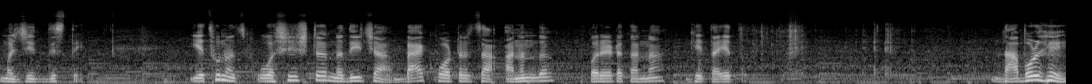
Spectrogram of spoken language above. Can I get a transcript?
मस्जिद दिसते. येथूनच वशिष्ठ नदीच्या बॅकवॉटरचा आनंद पर्यटकांना घेता येतो. दाभोळ हे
